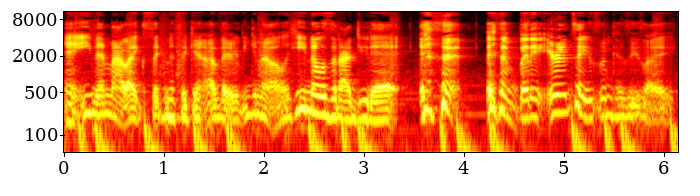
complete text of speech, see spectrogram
And even my like significant other, you know, he knows that I do that. but it irritates him because he's like,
